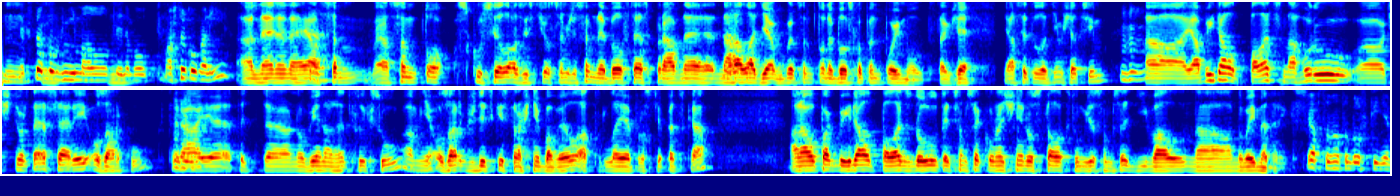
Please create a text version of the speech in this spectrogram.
Hmm, Jak jsi to jako hmm, vnímal ty, nebo máš to koukaný? A ne, ne, ne, já, Ne. Jsem, já jsem to zkusil a zjistil jsem, že jsem nebyl v té správné náladě a vůbec jsem to nebyl schopen pojmout, takže já si to zatím šetřím. Mhm. A já bych dal palec nahoru eh, čtvrté sérii Ozarku, která Mhm. je teď eh, nově na Netflixu a mě Ozark vždycky strašně bavil a tohle je prostě pecka. A naopak bych dal palec dolů, teď jsem se konečně dostal k tomu, že jsem se díval na nový Matrix. Já v tom na to byl v kině.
